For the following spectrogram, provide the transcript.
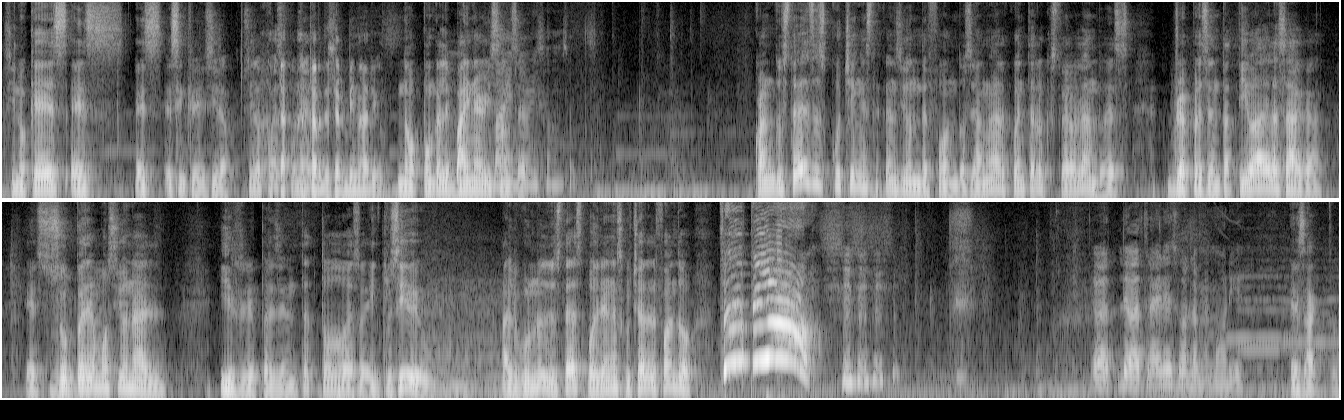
sino que es, es es, es increíble. Si la, si la puedes poner, Atardecer binario. No, póngale Binary, Sunset. Cuando ustedes escuchen esta canción de fondo, se van a dar cuenta de lo que estoy hablando. Es representativa de la saga, es súper emocional y representa todo eso. Inclusive, algunos de ustedes podrían escuchar el fondo ¡Tripio! Le va a traer eso a la memoria. Exacto.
